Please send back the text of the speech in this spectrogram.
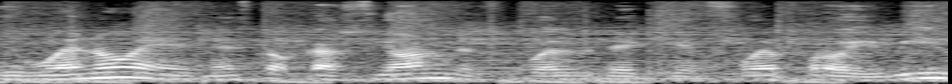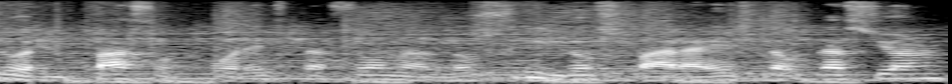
Y bueno, en esta ocasión, después de que fue prohibido paso por esta zona Los Filos para esta ocasión.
